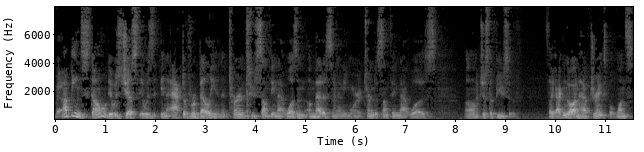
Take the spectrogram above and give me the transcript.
Yeah. not being stoned. It was just it was an act of rebellion. It turned to something that wasn't a medicine anymore. It turned to something that was um, just abusive. It's like I can go out and have drinks, but once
